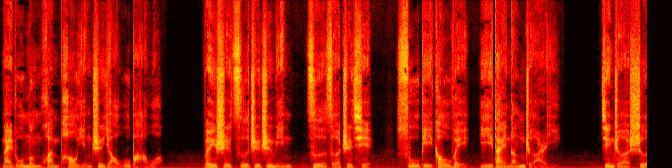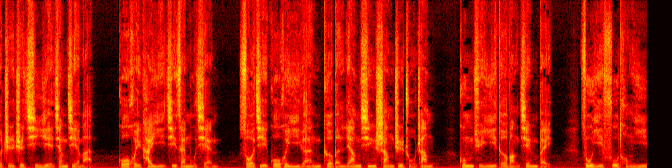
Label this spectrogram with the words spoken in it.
乃如梦幻泡影之遥，无把握。唯是自知之明，自责之切，素必高位以待能者而已。今者设职之期业将届满，国会开议即在目前，所记国会议员各本良心上之主张，公举义德望兼备，足以复统一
